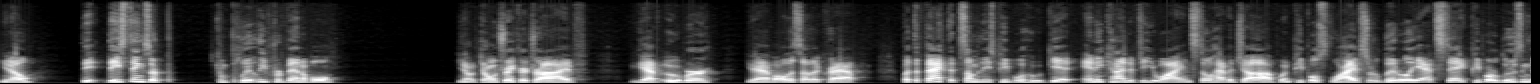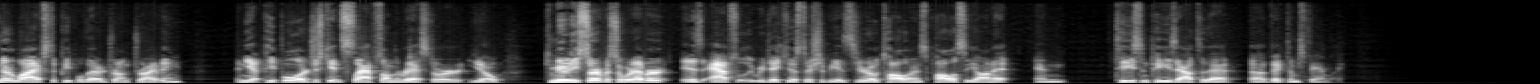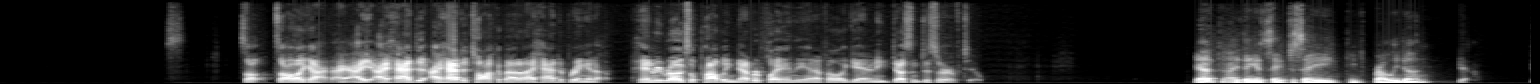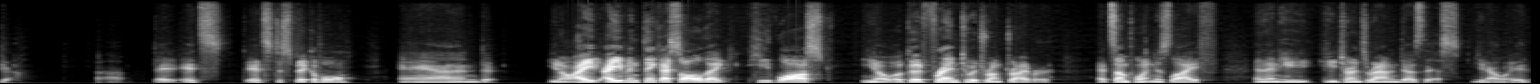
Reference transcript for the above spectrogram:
You know, the, these things are completely preventable. You know, don't drink or drive. You have Uber. You have all this other crap. But the fact that some of these people who get any kind of DUI and still have a job, when people's lives are literally at stake, people are losing their lives to people that are drunk driving, and yet people are just getting slaps on the wrist or, you know, community service or whatever, is absolutely ridiculous. There should be a zero tolerance policy on it and T's and P's out to that uh, victim's family. That's all, that's all I got. I, I, I had to I had to talk about it. I had to bring it up. Henry Ruggs will probably never play in the NFL again, and he doesn't deserve to. Yeah, I think it's safe to say he's probably done. Yeah, yeah. Uh, it, it's it's despicable, and you know, I I even think I saw like he lost you know a good friend to a drunk driver at some point in his life, and then he he turns around and does this. You know, it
